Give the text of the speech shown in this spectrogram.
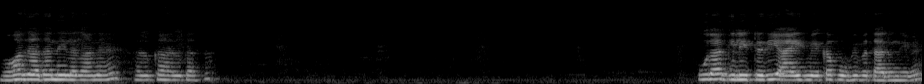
बहुत ज़्यादा नहीं लगाना है, हल्का हल्का सा। पूरा ग्लिटरी आईज मेकअप वो भी बता दूँगी मैं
